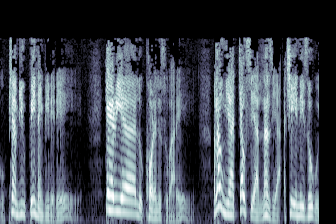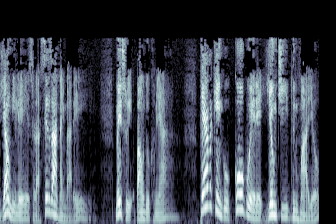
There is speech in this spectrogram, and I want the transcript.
ကိုဖြန့်ပြူပေးနိုင်သေးတယ်တဲ့ carrier လို့ခေါ်တယ်လို့ဆိုပါတယ်ဘလောက်များကြောက်เสียလန့်เสียအခြေအနေဆိုးကိုရောက်နေလဲဆိုတာစဉ်းစားနိုင်ပါ रे မိษွေအပေါင်းတို့ခမညာဘုရားသခင်ကိုကိုးကွယ်တဲ့ယုံကြည်သူမှာရော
